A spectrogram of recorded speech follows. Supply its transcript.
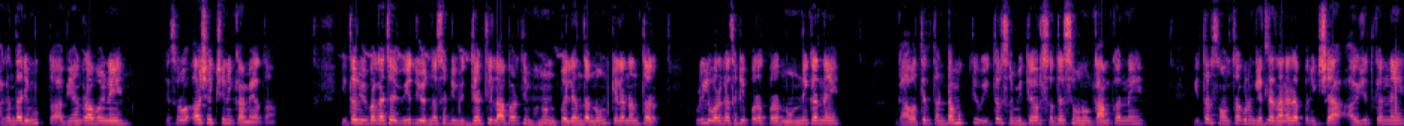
हागणदारी मुक्त अभियान राबविणे. हे सर्व अशैक्षणिक कामे आता. इतर विभागाच्या विविध योजनांसाठी विद्यार्थी लाभार्थी म्हणून पहिल्यांदा नोंद केल्यानंतर पुढील वर्गासाठी परत परत नोंदणी करणे. गावातील तंटामुक्ती व इतर समितीवर सदस्य म्हणून काम करणे. इतर संस्थांकडून घेतल्या जाणाऱ्या परीक्षा आयोजित करणे.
